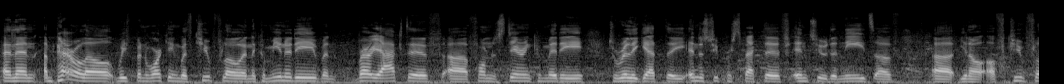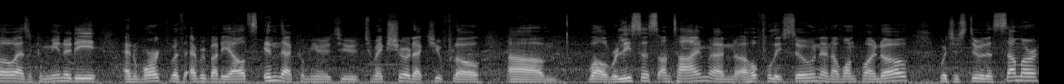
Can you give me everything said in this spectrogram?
And then in parallel, we've been working with Kubeflow in the community, been very active, uh, formed a steering committee to really get the industry perspective into the needs of, uh, you know, of Kubeflow as a community and worked with everybody else in that community to, to make sure that Kubeflow um, well, releases on time and uh, hopefully soon in a 1.0, which is due this summer,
